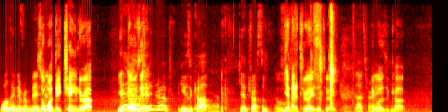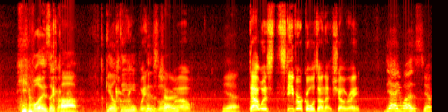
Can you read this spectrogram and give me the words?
Well, they never mentioned. So what? They chained her up? Yeah, that was it? chained her up. He was a cop. Yeah. Can't trust him. Ooh, Yeah, that's right. That's right. that's right. He was a cop. He was a cop, Carl guilty his Winslow. charge. Wow. Yeah, That was Steve Urkel was on that show, right? yeah, he was. Yep.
